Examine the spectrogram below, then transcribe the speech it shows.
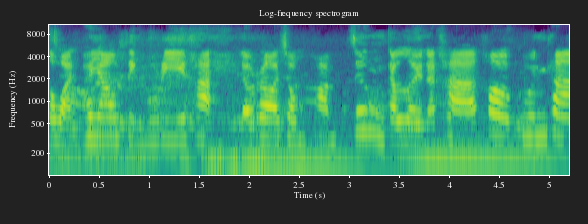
สวรรค์พะเยาสิงห์บุรีค่ะ แล้วรอชมความจึ้งกันเลยนะคะ ขอบคุณค่ะ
